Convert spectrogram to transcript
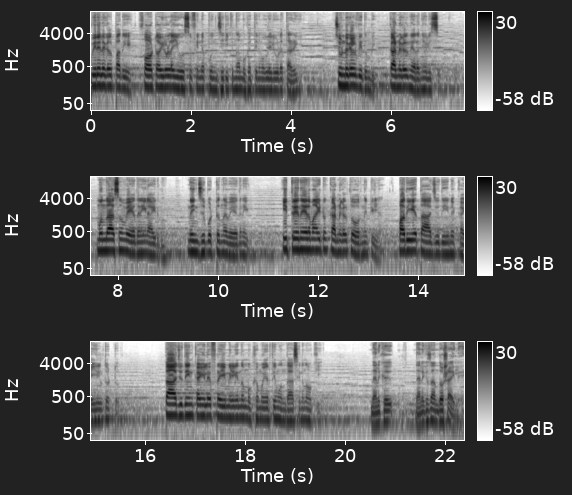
വിരലുകൾ പതിയെ ഫോട്ടോയിലുള്ള യൂസുഫിന്റെ പുഞ്ചിരിക്കുന്ന മുഖത്തിന് മുകളിലൂടെ തഴുകി. ചുണ്ടുകൾ വിതുമ്പി കണ്ണുകൾ നിറഞ്ഞൊലിച്ചു. മുന്താസും വേദനയിലായിരുന്നു നെഞ്ചു പൊട്ടുന്ന വേദനയിൽ. ഇത്രയും നേരമായിട്ടും കണ്ണുകൾ തോർന്നിട്ടില്ല. പതിയെ താജുദ്ദീന്റെ കയ്യിൽ തൊട്ടു. താജുദ്ദീൻ കയ്യിലെ ഫ്രെയിമിൽ നിന്നും മുഖമുയർത്തി മുന്താസിനെ നോക്കി. നിനക്ക് നിനക്ക് സന്തോഷമായില്ലേ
